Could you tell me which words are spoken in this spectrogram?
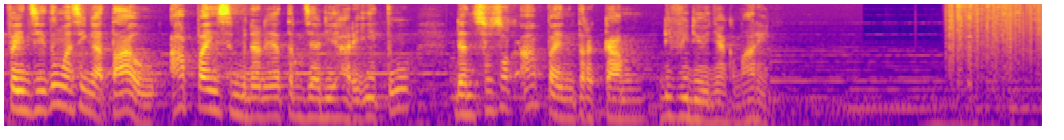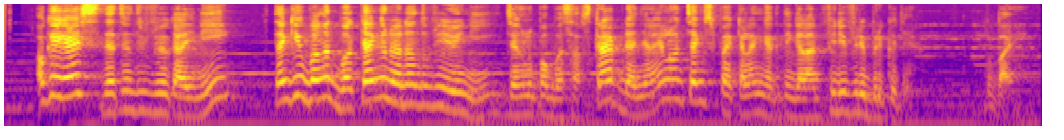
Fancy itu masih nggak tahu apa yang sebenarnya terjadi hari itu dan sosok apa yang terekam di videonya kemarin. Oke okay guys, that's it video kali ini. Thank you banget buat kalian yang udah nonton video ini. Jangan lupa buat subscribe dan nyalain lonceng supaya kalian gak ketinggalan video-video berikutnya. Bye-bye.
